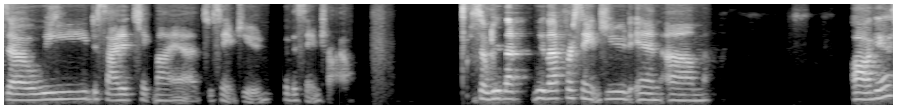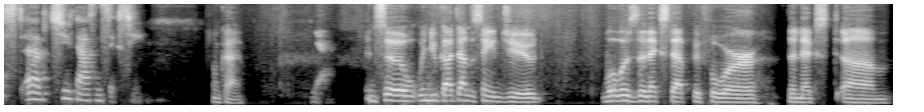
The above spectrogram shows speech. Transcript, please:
So we decided to take Maya to St. Jude for the same trial. So we left, we left for St. Jude in um, August of 2016. Okay. Yeah. And so when you got down to St. Jude, what was the next step before the next um,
